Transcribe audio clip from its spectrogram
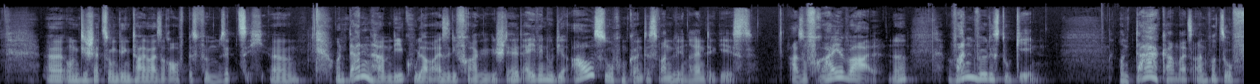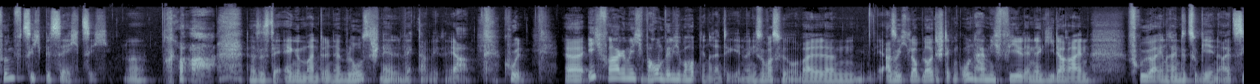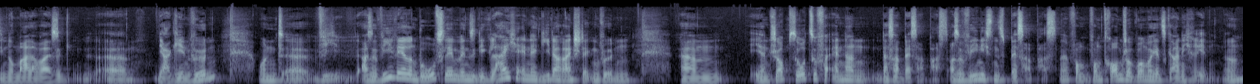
Äh, und die Schätzung ging teilweise rauf bis 75. Ähm, und dann haben die coolerweise die Frage gestellt, ey, wenn du dir aussuchen könntest, wann du in Rente gehst, also freie Wahl, ne? wann würdest du gehen? Und da kam als Antwort so 50 bis 60. Ne? das ist der enge Mantel, ne? Bloß schnell weg damit. Ja, cool. Äh, ich frage mich, warum will ich überhaupt in Rente gehen, wenn ich sowas höre? Weil, ähm, also ich glaube, Leute stecken unheimlich viel Energie da rein, früher in Rente zu gehen, als sie normalerweise äh, ja, gehen würden. Und äh, wie, also wie wäre ein Berufsleben, wenn sie die gleiche Energie da reinstecken würden, ähm, ihren Job so zu verändern, dass er besser passt. Also wenigstens besser passt. Ne? Vom, vom, Traumjob wollen wir jetzt gar nicht reden. Ne?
